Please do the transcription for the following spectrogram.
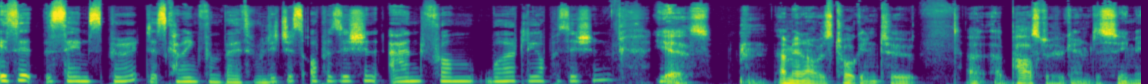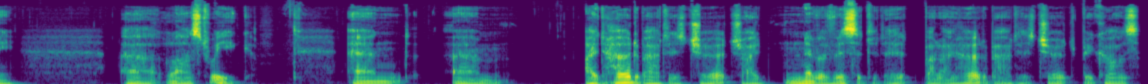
is it the same spirit that's coming from both religious opposition and from worldly opposition? Yes. I mean, I was talking to a, a pastor who came to see me uh, last week, and um, I'd heard about his church. I'd never visited it, but I'd heard about his church because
